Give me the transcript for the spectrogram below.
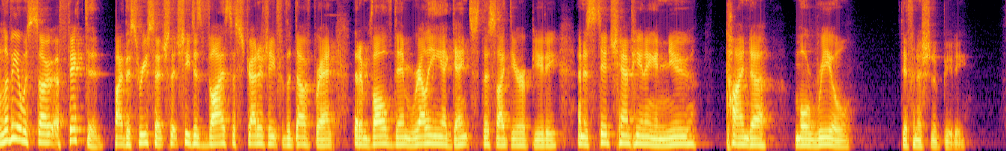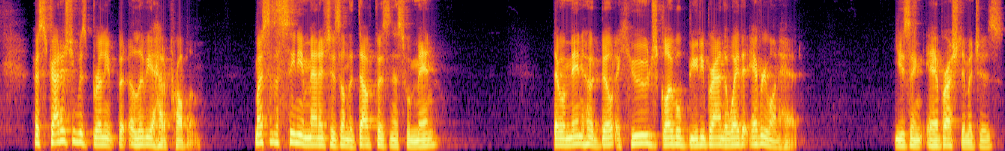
Olivia was so affected by this research that she devised a strategy for the Dove brand that involved them rallying against this idea of beauty and instead championing a new, kinder, more real definition of beauty. Her strategy was brilliant, but Olivia had a problem. Most of the senior managers on the Dove business were men. They were men who had built a huge global beauty brand the way that everyone had, using airbrushed images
